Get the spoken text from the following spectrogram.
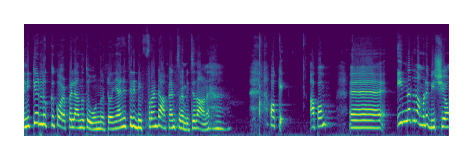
എനിക്കൊരു ലുക്ക് കുഴപ്പമില്ല എന്ന് തോന്നുന്നു കേട്ടോ ഞാൻ ഇത്തിരി ഡിഫറെന്റ് ആക്കാൻ ശ്രമിച്ചതാണ്. ഓക്കെ അപ്പം ഇന്നത്തെ നമ്മുടെ വിഷയം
